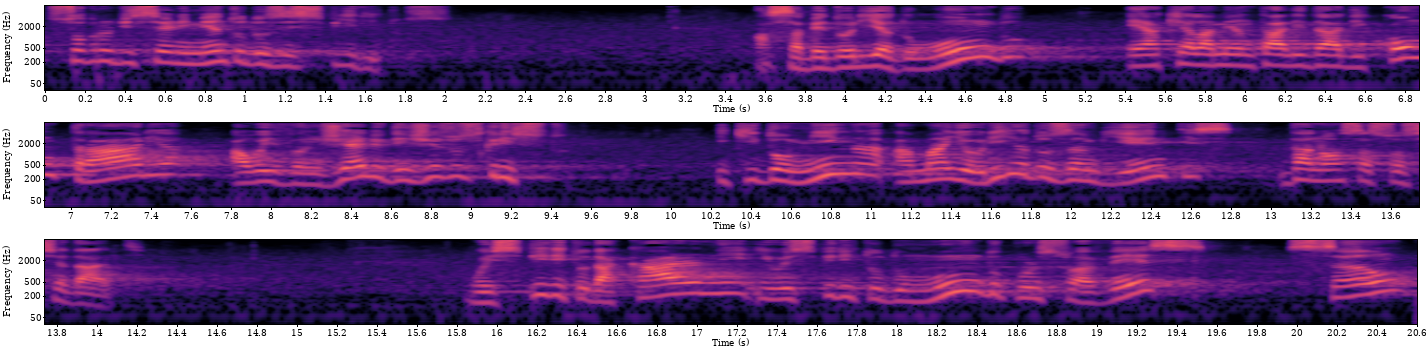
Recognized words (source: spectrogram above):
sobre o discernimento dos espíritos. A sabedoria do mundo é aquela mentalidade contrária ao Evangelho de Jesus Cristo e que domina a maioria dos ambientes da nossa sociedade. O espírito da carne e o espírito do mundo, por sua vez, são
